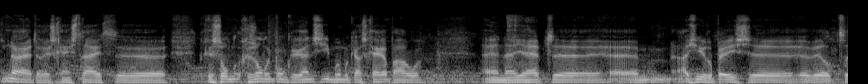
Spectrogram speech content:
Nee, er is geen strijd. gezonde, gezonde concurrentie, je moet elkaar scherp houden. En uh, je hebt, uh, als je Europees uh, wilt,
